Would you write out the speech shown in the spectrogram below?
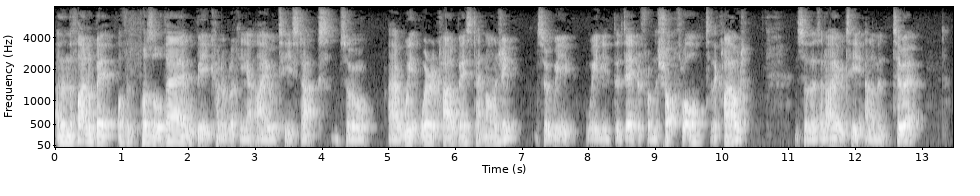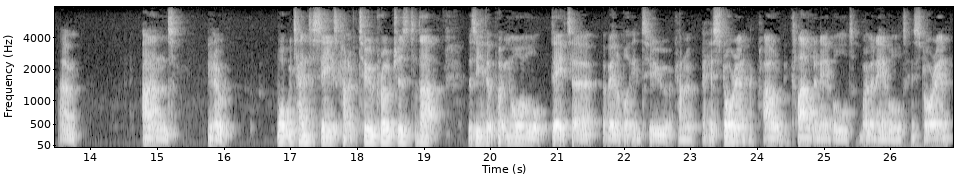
And then the final bit of the puzzle there would be kind of looking at IoT stacks. So uh, we, we're a cloud-based technology, so we, we need the data from the shop floor to the cloud. And so there's an IoT element to it. Um, and, you know, what we tend to see is kind of two approaches to that. There's either putting all data available into a kind of a historian, a cloud cloud enabled, web enabled historian.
